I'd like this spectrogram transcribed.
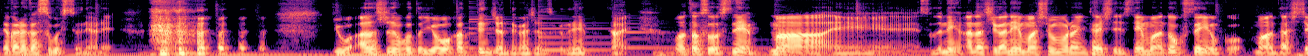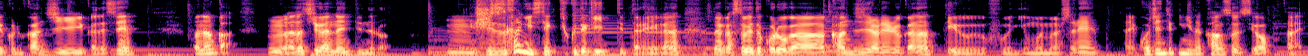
なかなかすごいですよね、あれ。要は、足立のことよう分かってんじゃんって感じなんですけどね。はい。またそうですね、ねまあ、えー、そうだね、足立がね、まあ、島村に対してですね、まあ、独占欲を、まあ、出してくる感じがですね、まあ、なんか、うん、足立が何て言うんだろう。うん、静かに積極的って言ったらいいかな。なんかそういうところが感じられるかなっていうふうに思いましたね。はい、個人的な感想ですよ。はい。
